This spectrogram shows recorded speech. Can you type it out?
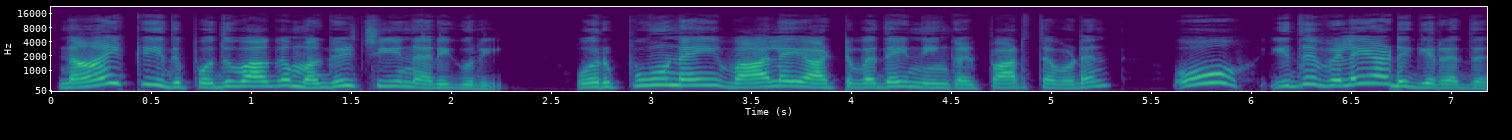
நாய்க்கு இது பொதுவாக மகிழ்ச்சியின் அறிகுறி. ஒரு பூனை வாலை ஆட்டுவதை நீங்கள் பார்த்தவுடன் ஓ இது விளையாடுகிறது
